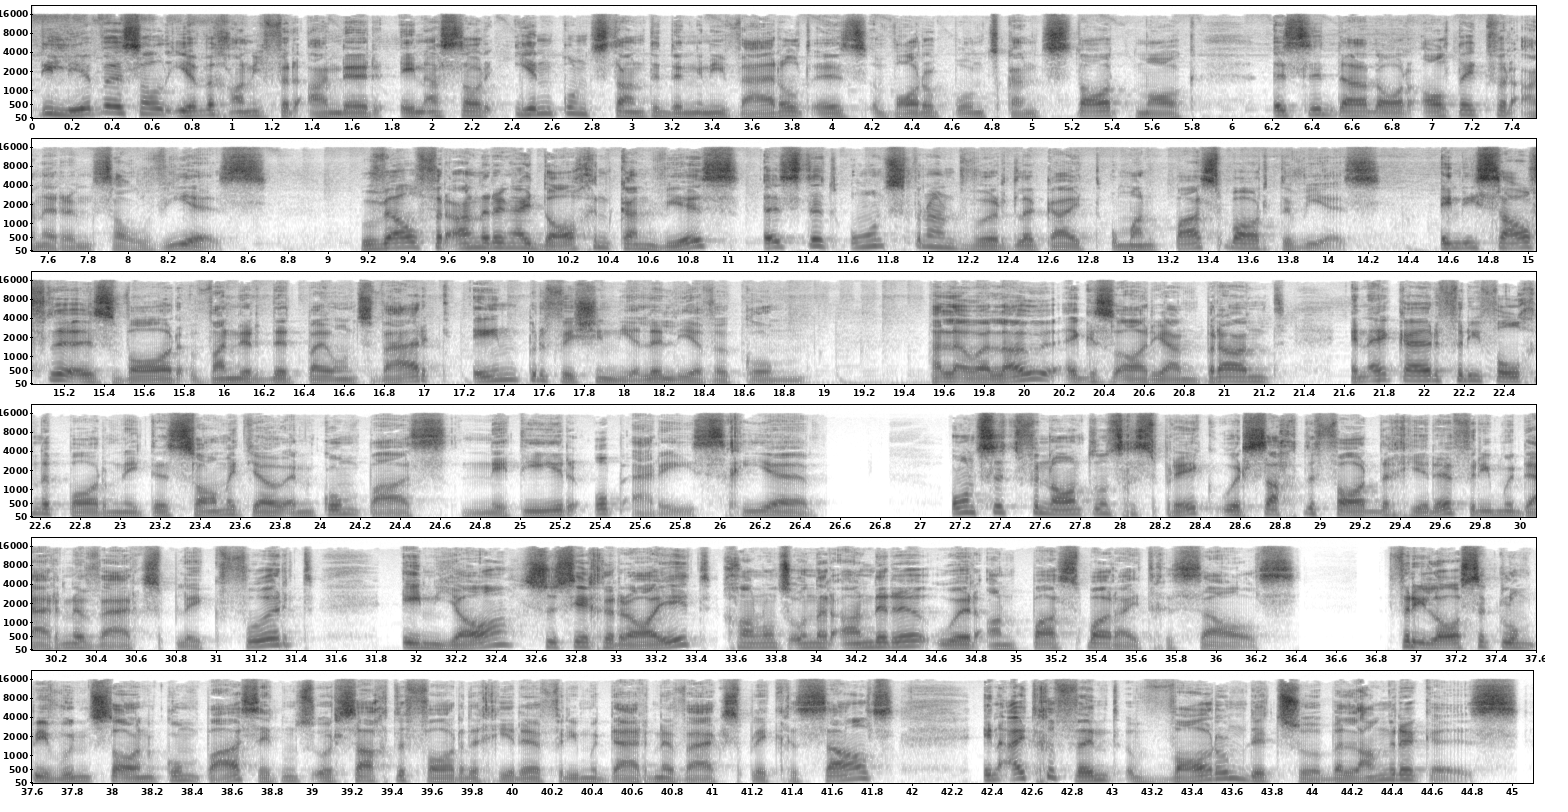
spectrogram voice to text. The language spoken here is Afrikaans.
Die lewe is al ewig aan die verander en as daar een konstante ding in die wêreld is waarop ons kan staat maak, is dit dat daar altyd verandering sal wees. Hoewel verandering uitdagend kan wees, is dit ons verantwoordelikheid om aanpasbaar te wees. En dieselfde is waar wanneer dit by ons werk en professionele lewe kom. Hallo hallo, ek is Adrian Brandt en ek kuier vir die volgende paar minute saam met jou in Kompas net hier op RSG. Ons sit vanaand ons gesprek oor sagte vaardighede vir die moderne werksplek voort en ja, soos jy geraai het, gaan ons onder andere oor aanpasbaarheid gesels. Vir die laaste klompie Woensdae in Kompas het ons oor sagte vaardighede vir die moderne werksplek gesels en uitgevind waarom dit so belangrik is.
